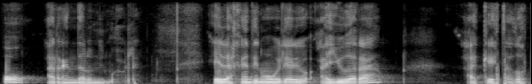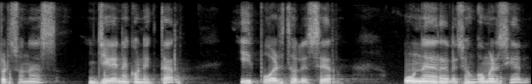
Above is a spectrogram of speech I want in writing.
o arrendar un inmueble. El agente inmobiliario ayudará a que estas dos personas lleguen a conectar y poder establecer una relación comercial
